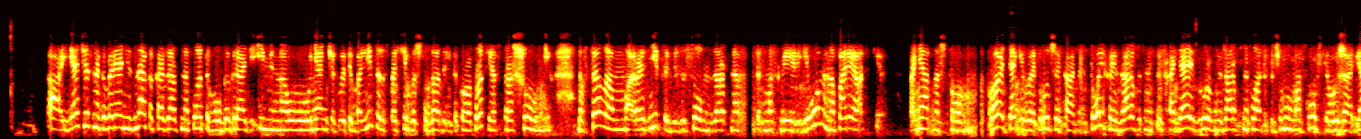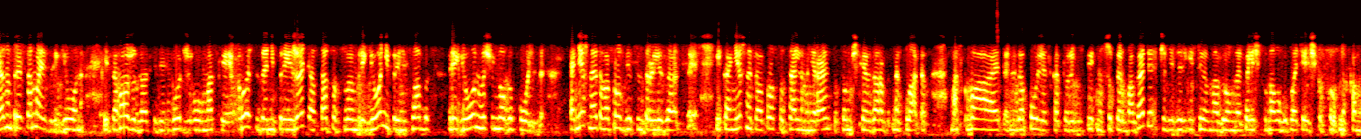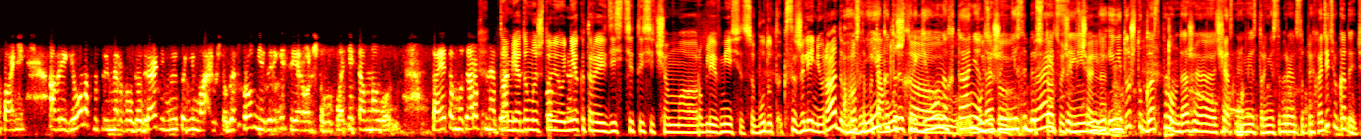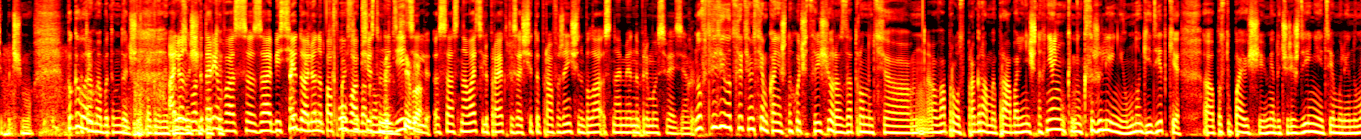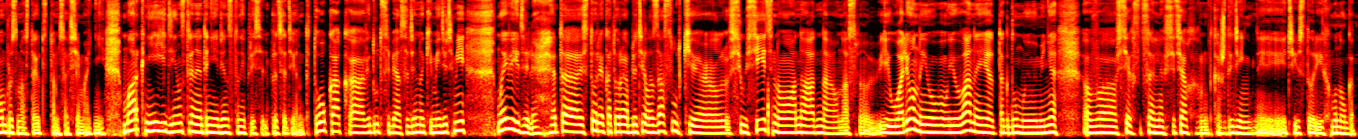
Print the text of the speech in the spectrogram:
А, я, честно говоря, не знаю, какая заработная плата в Волгограде именно у нянечек в этой больнице. Спасибо, что задали такой вопрос, я спрошу у них. Но в целом разница, безусловно, заработная плата в Москве и регионе на порядке. Понятно, что Москва оттягивает лучшие кадры только из заработных, исходя из уровня заработной платы. Почему в Москву все уезжают? Я, например, сама из региона, и сама уже 21 год живу в Москве. Я могла сюда не приезжать, а остаться в своем регионе, принесла бы региону очень много пользы. Конечно, это вопрос децентрализации. И, конечно, это вопрос социального неравенства, в том числе в заработных платах. Москва – это мегаполис, который действительно супер богатый, здесь зарегистрировано огромное количество налогоплательщиков крупных компаний. А в регионах, например, в Волгограде, мы понимаем, что «Газпром» не зарегистрирован, чтобы платить там налоги. Поэтому заработная плата... Там, я думаю, что некоторые 10 тысячам э, рублей в месяц будут, к сожалению, рады, А просто в потому некоторых что регионах, Таня, даже не собирается. очень И, не- печальная. и не то, что «Газпром», даже частные инвесторы не собираются приходить. Угадайте, почему. Поговорим Потому- об этом дальше в программе Алена, благодарим вас за беседу. Алена Попова, Спасибо общественный огромное. деятель, сооснователь проекта защиты прав женщин, была с нами на прямой связи. Ну, в связи вот с этим всем, конечно, хочется еще раз затронуть э, вопрос программы про больничных нянь. К, к сожалению, многие детки, э, поступающие в медучреждения, тем или иным образом остаются там совсем одни. Марк не единственный, это не единственный прецедент. То, как ведут себя с одинокими детьми, мы видели. Это история, которая облетела за сутки э, всю сеть, но она одна у нас э, и у Алены, и у, и Ивана, я так думаю, у меня во всех социальных сетях каждый день эти истории, их много.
